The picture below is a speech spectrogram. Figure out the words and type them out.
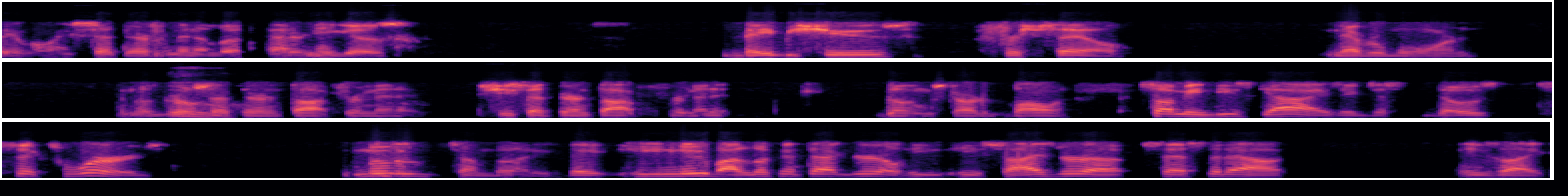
They the. He sat there for a minute, looked at her, and he goes, baby shoes for sale, never worn. And the girl Ooh. sat there and thought for a minute. She sat there and thought for a minute. Boom, started bawling. So I mean, these guys, they just those six words moved somebody. They he knew by looking at that girl, he he sized her up, sussed it out. He's like,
